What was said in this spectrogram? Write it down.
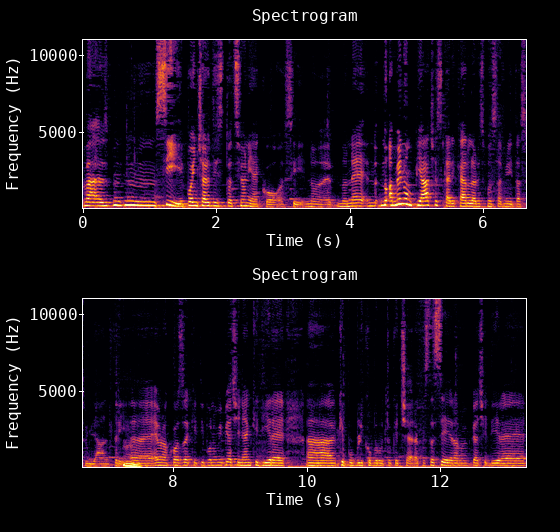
Ma mm, sì, poi in certe situazioni, ecco, sì, no- non è- no- a me non piace scaricare la responsabilità sugli altri. Mm. Eh, è una cosa che tipo non mi piace neanche dire eh, che pubblico brutto che c'era questa sera, non mi piace dire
